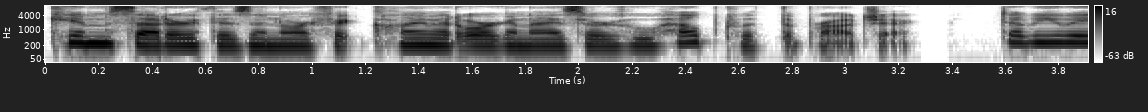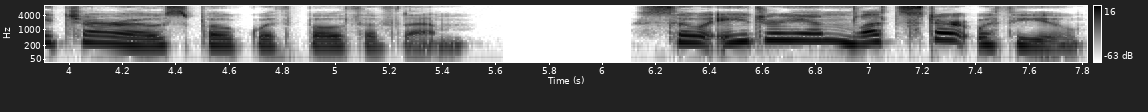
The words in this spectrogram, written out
Kim Sudderth is a Norfolk climate organizer who helped with the project. WHRO spoke with both of them. So, Adrian, let's start with you.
